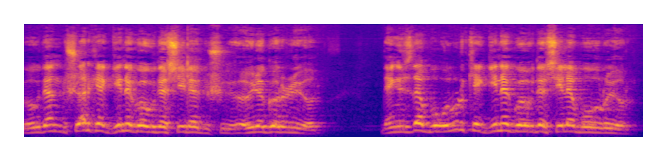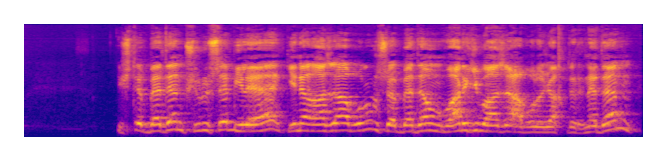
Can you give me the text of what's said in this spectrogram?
gövden düşerken yine gövdesiyle düşüyor. Öyle görünüyor. Denizde boğulurken yine gövdesiyle boğuluyor. İşte beden çürüse bile yine azap olursa beden var gibi azap olacaktır. Neden?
